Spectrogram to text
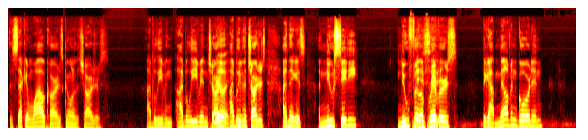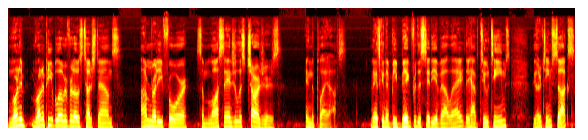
the second wild card is going to the Chargers. I believe in I believe in Char- Really? I believe in the Chargers. I think it's a new city, new Philip. Rivers. They got Melvin Gordon running running people over for those touchdowns. I'm ready for some Los Angeles Chargers in the playoffs. I think it's going to be big for the city of LA. They have two teams. The other team sucks.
